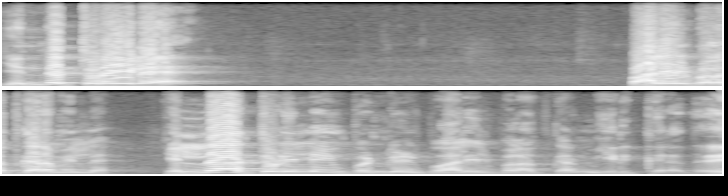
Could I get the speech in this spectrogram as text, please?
எந்த துறையில் பாலியல் பலாத்காரம் இல்லை. எல்லா தொழிலையும் பெண்கள் பாலியல் பலாத்காரம் இருக்கிறது.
